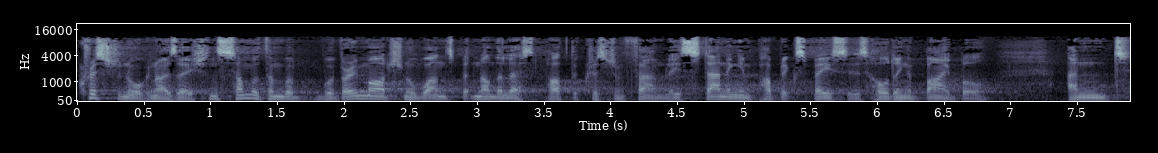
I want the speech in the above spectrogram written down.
Christian organizations, some of them were, were, very marginal ones, but nonetheless part of the Christian family, standing in public spaces holding a Bible and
